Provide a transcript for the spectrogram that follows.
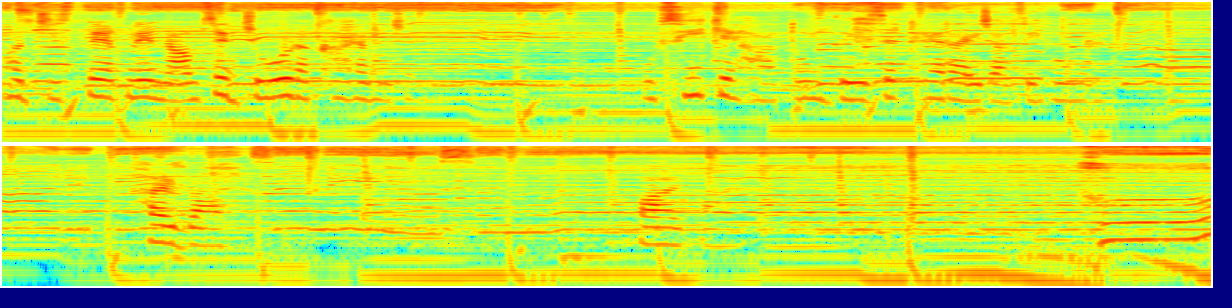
और जिसने अपने नाम से जोड़ रखा है मुझे, उसी के हाथों बेजर ठहराई जाती हूँ मैं। हर बार बार बार हो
